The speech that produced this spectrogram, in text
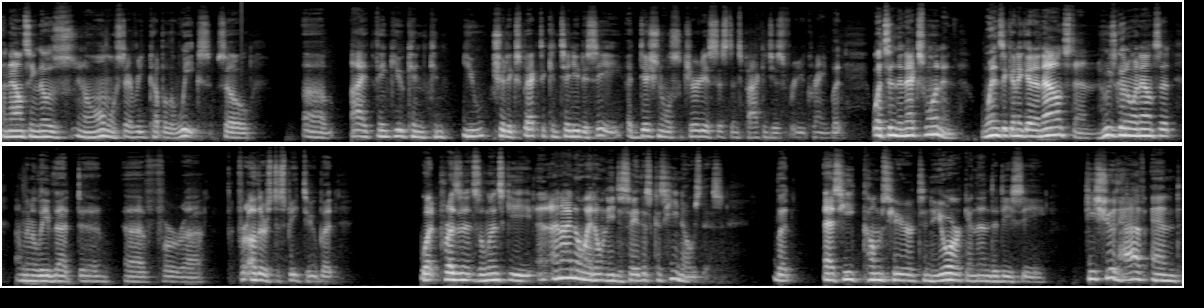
announcing those, you know, almost every couple of weeks. So um, I think you can, can you should expect to continue to see additional security assistance packages for Ukraine. But what's in the next one and when's it going to get announced and who's going to announce it? I'm going to leave that uh, uh, for uh, for others to speak to. But what President Zelensky and, and I know I don't need to say this because he knows this, but as he comes here to New York and then to D.C., he should have and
